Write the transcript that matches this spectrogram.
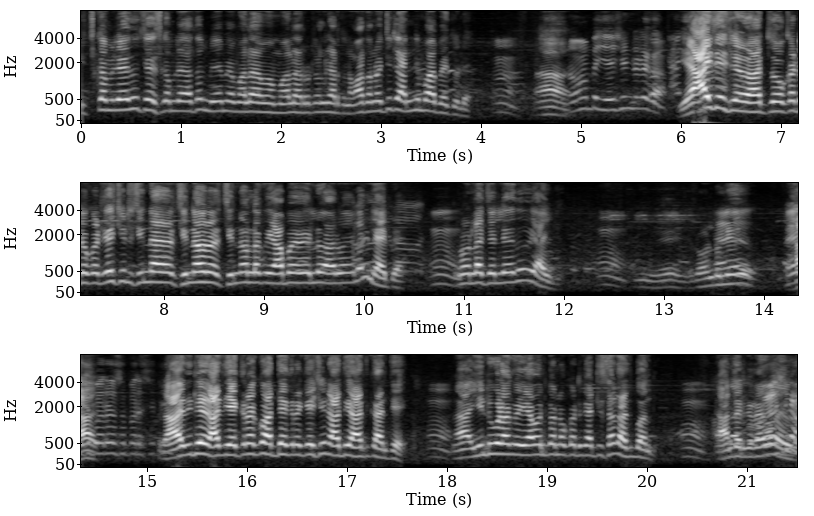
ఇసుకం లేదు చేసుకోం లేదు అతను మేమే మళ్ళీ మళ్ళీ రొట్టెలు కడుతున్నాం. అతను వచ్చి అన్ని చేసిండ్రుగా? ఏ ఆయి చేసలేదు ఒకటి ఒకటి చేసి చిన్న చిన్న చిన్న వాళ్ళకు యాభై వేలు అరవై వేలు లేపాయి ఆ. రెండు లక్షలు లేదు యాభై రెండు లేదు. అది లేదు అది ఎకరకు అర్ధ ఎకరకు వేసి అది అది అంతే. ఇంటి కూడా ఎవరికైనా ఒకటి కట్టిస్తాడు అది బంద్. అందరికి. కలిసినా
